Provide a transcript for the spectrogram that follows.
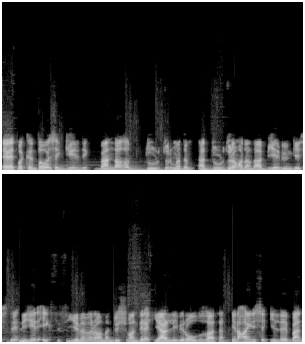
Evet bakın savaşa girdik. Ben daha durdurmadım. Yani durduramadan daha bir gün geçti. Nehir eksisi yememe rağmen düşman direkt yerli bir oldu zaten. Yine aynı şekilde ben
